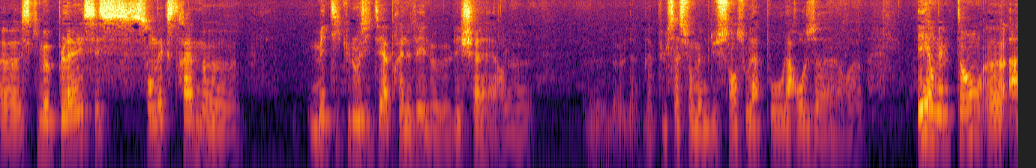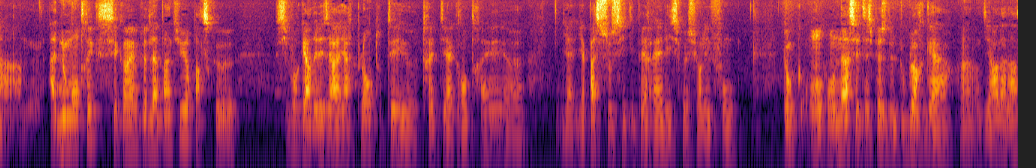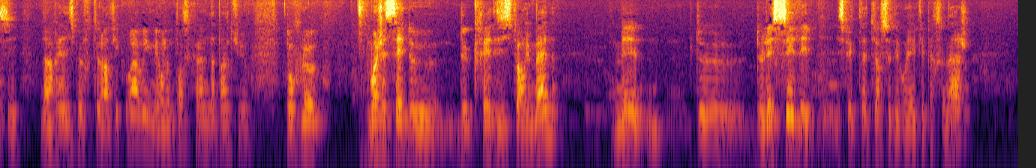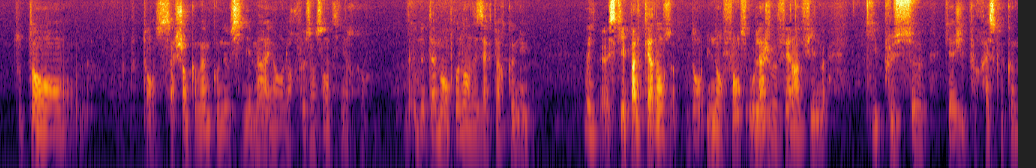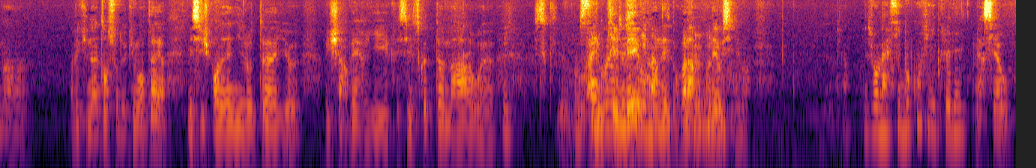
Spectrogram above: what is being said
Euh, ce qui me plaît, c'est son extrême euh, méticulosité à prélever les chairs, la, pulsation même du sang sous la peau, la roseur, euh, et en même temps à, à, nous montrer que c'est quand même que de la peinture, parce que si vous regardez les arrière-plans, tout est euh, traité à grands traits. Il euh, n'y a, pas ce souci d'hyper-réalisme sur les fonds. Donc on, a cette espèce de double regard. Hein. On dit, oh là là, c'est d'un réalisme photographique. Ouais, oui, mais en même temps, c'est quand même de la peinture. Donc le, moi, j'essaie de, créer des histoires humaines, mais de, laisser les, spectateurs se débrouiller avec les personnages, tout en, tout en sachant quand même qu'on est au cinéma et en leur faisant sentir notamment en prenant des acteurs connus. Oui. Euh, ce qui n'est pas le cas dans, dans, Une enfance, où là je veux faire un film qui est plus, euh, qui agit presque comme un, avec une intention documentaire. Mais si je prends Daniel Auteuil, euh, Richard Berry, Christine Scott Thomas, ou oui. Anouk Aimé, on est, voilà, on est au cinéma. Je vous remercie beaucoup Philippe Claudet. Merci à vous.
